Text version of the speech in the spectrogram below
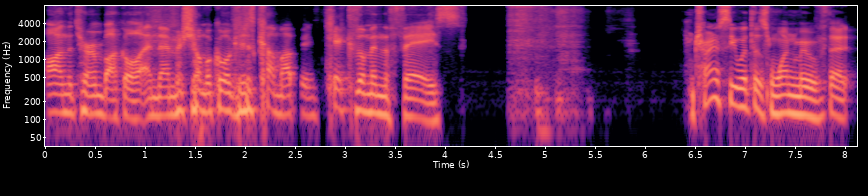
on the turnbuckle, and then Michelle McCool can just come up and kick them in the face. I'm trying to see what this one move that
